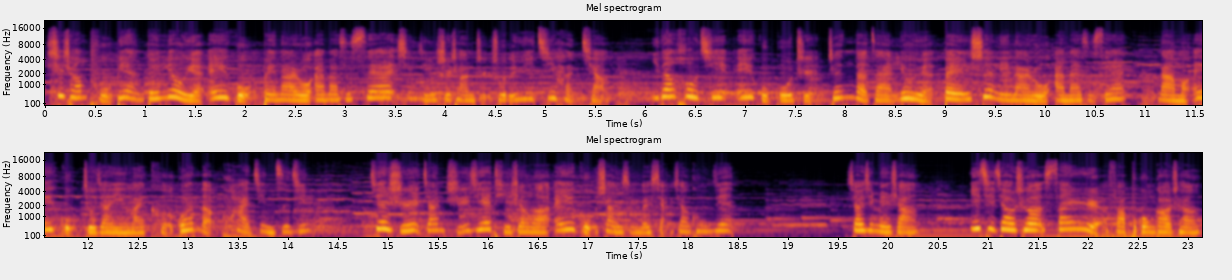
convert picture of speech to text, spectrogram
市场普遍对六月 A 股被纳入 MSCI 新型市场指数的预期很强。一旦后期 A 股估值真的在六月被顺利纳入 MSCI，那么 A 股就将迎来可观的跨境资金，届时将直接提升了 A 股上行的想象空间。消息面上。一汽轿车三日发布公告称，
